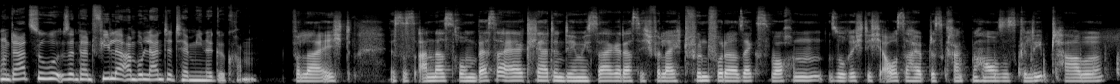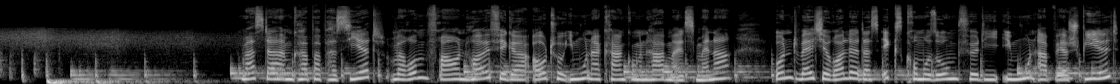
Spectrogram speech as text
Und dazu sind dann viele ambulante Termine gekommen. Vielleicht ist es andersrum besser erklärt, indem ich sage, dass ich vielleicht fünf oder sechs Wochen so richtig außerhalb des Krankenhauses gelebt habe. Was da im Körper passiert, warum Frauen häufiger Autoimmunerkrankungen haben als Männer und welche Rolle das X-Chromosom für die Immunabwehr spielt,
